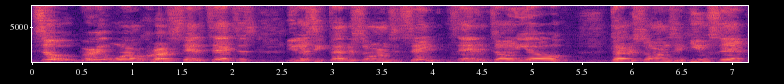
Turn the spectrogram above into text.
So, very warm across the state of Texas. You're to see thunderstorms in San, San Antonio, thunderstorms in Houston.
